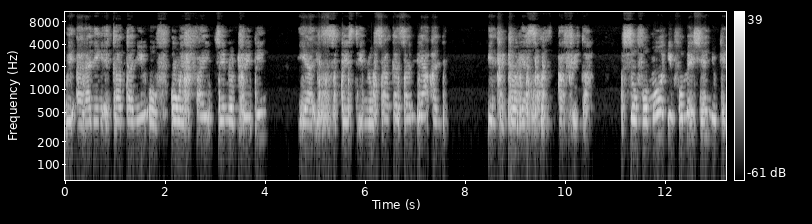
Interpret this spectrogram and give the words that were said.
we are running a company of OF5 General Trading. Yeah, it's based in Lusaka, Zambia, and in Pretoria, South Africa. So for more information, you can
